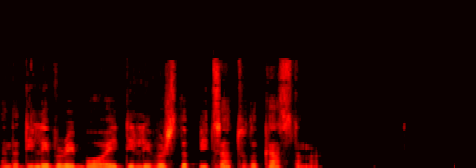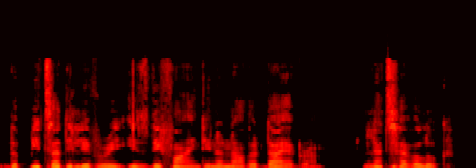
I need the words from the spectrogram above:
and the delivery boy delivers the pizza to the customer. The pizza delivery is defined in another diagram. Let's have a look.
